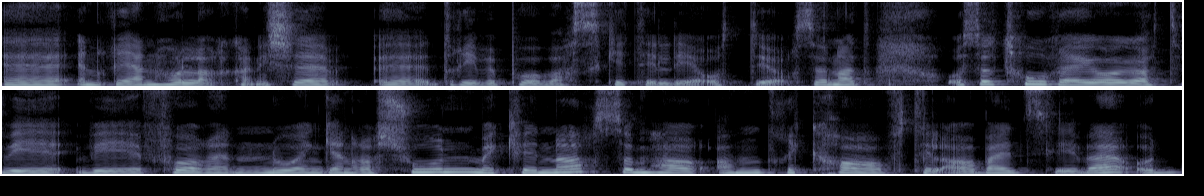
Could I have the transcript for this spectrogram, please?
Eh, en renholder kan ikke eh, drive på og vaske til de er 80 år. Sånn at, og så tror jeg òg at vi, vi får en, nå en generasjon med kvinner som har andre krav til arbeidslivet. og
